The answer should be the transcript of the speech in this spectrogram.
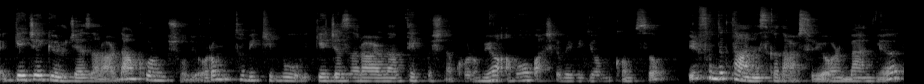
e, gece göreceği zarardan korumuş oluyorum. Tabii ki bu gece zararından tek başına korumuyor ama o başka bir videonun konusu. Bir fındık tanesi kadar sürüyorum ben yağı.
